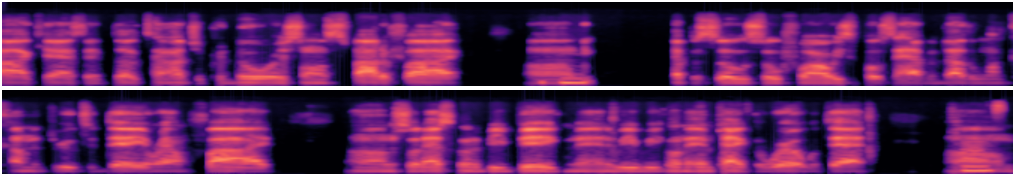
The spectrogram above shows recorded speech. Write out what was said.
podcast at Thug to Entrepreneurs on Spotify. Um, mm-hmm. Episodes so far. We're supposed to have another one coming through today around five. Um, so that's going to be big, man. We we're going to impact the world with that. Um,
